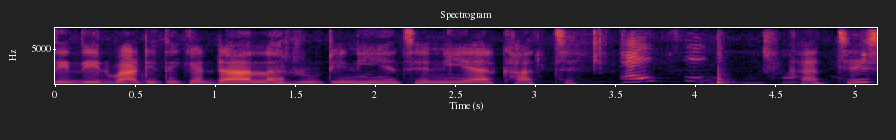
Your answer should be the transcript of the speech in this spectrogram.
দিদির বাটি থেকে ডাল আর রুটি নিয়েছে নিয়ে আর খাচ্ছে। খাচ্ছিস?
